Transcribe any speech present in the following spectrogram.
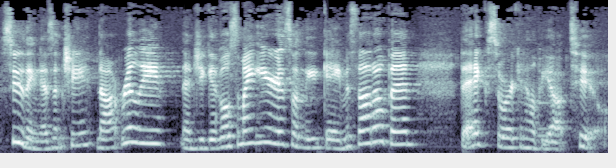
Soothing, isn't she? Not really. And she giggles in my ears when the game is not open. The egg store can help you out too.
